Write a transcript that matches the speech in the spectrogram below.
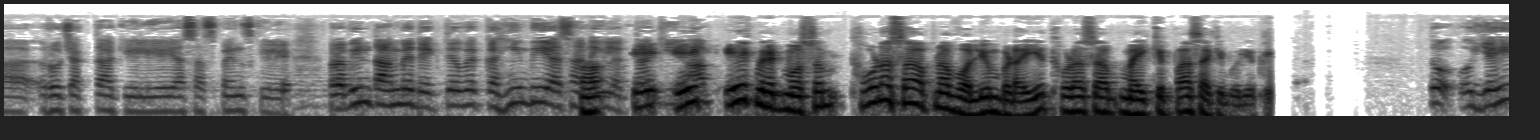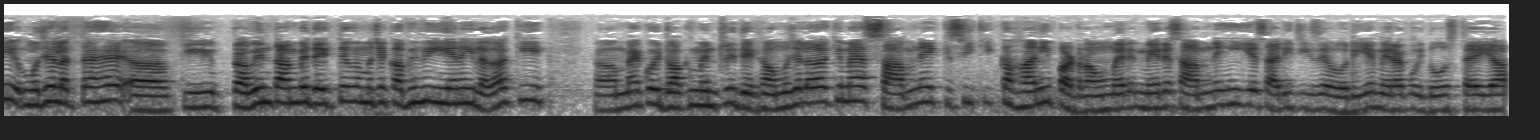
रोचकता के लिए या सस्पेंस के लिए। प्रवीण तांबे देखते हुए कहीं भी ऐसा आ, नहीं लगता ए, कि एक आप एक मिनट मौसम थोड़ा सा अपना वॉल्यूम बढ़ाइए थोड़ा सा माइक के पास आके बोलिए तो यही मुझे लगता है कि प्रवीण तांबे देखते हुए मुझे कभी भी ये नहीं लगा कि मैं कोई डॉक्यूमेंट्री देख रहा हूँ। मुझे लगा कि मैं सामने किसी की कहानी पढ़ रहा हूँ। मेरे मेरे सामने ही ये सारी चीज़ें हो रही है। मेरा कोई दोस्त है या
